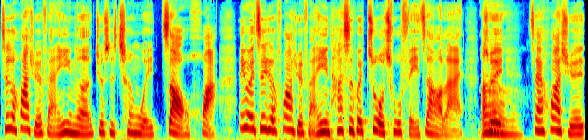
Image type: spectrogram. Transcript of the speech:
这个化学反应呢，就是称为皂化。因为这个化学反应它是会做出肥皂来，所以在化学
